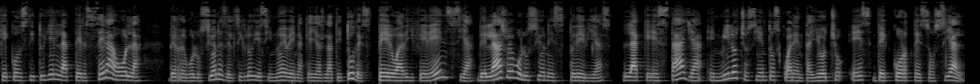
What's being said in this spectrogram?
que constituyen la tercera ola de revoluciones del siglo XIX en aquellas latitudes, pero a diferencia de las revoluciones previas, la que estalla en 1848 es de corte social,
